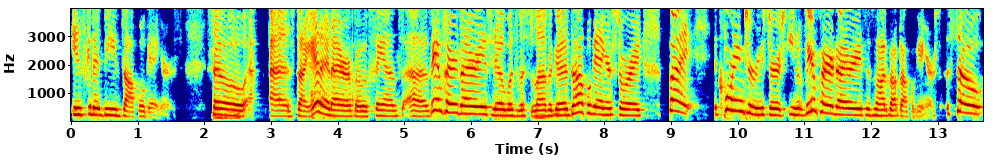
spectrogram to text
is going to be doppelgangers. So, mm-hmm. As Diana and I are both fans of Vampire Diaries, you know, both of us love a good doppelganger story. But according to research, even Vampire Diaries is not about doppelgangers. So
